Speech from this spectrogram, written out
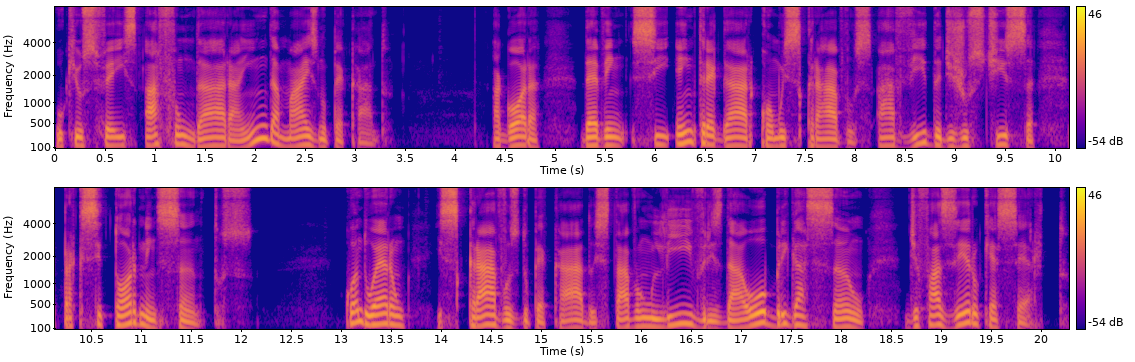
o que os fez afundar ainda mais no pecado. Agora, devem se entregar como escravos à vida de justiça para que se tornem santos quando eram escravos do pecado, estavam livres da obrigação de fazer o que é certo.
